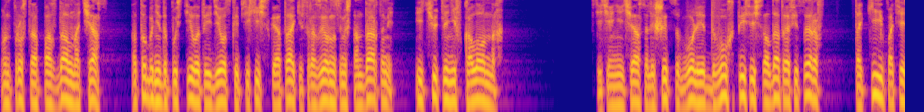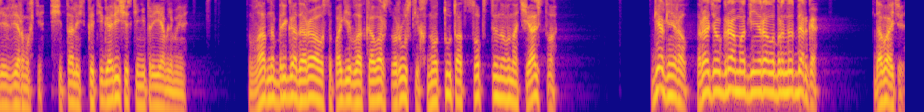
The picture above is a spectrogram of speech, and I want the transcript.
Он просто опоздал на час, а то бы не допустил этой идиотской психической атаки с развернутыми штандартами и чуть ли не в колоннах. В течение часа лишиться более двух тысяч солдат и офицеров такие потери в вермахте считались категорически неприемлемыми. Ладно, бригада Рауса погибла от коварства русских, но тут от собственного начальства. «Гер-генерал, радиограмма от генерала Бранденберга!» «Давайте!»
